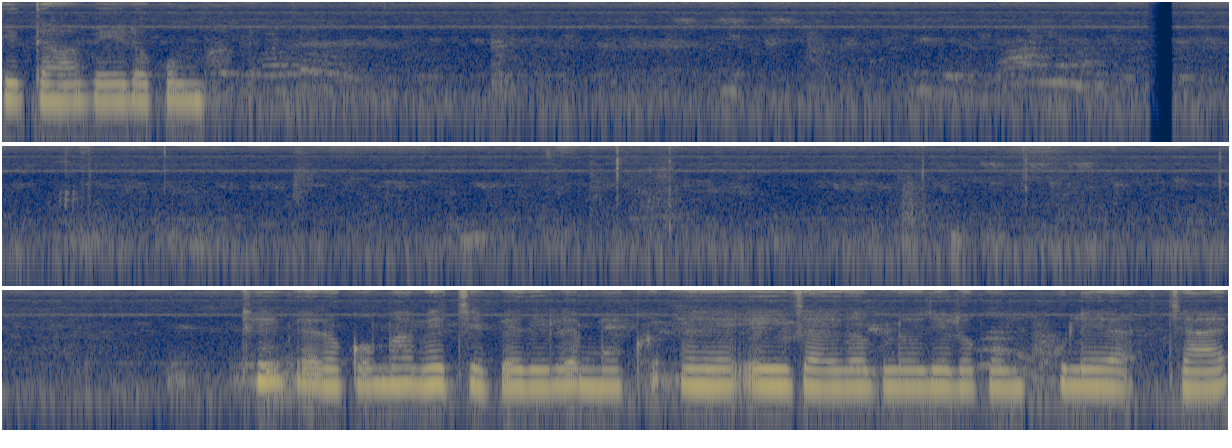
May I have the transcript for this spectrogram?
দিতে হবে এরকমভাবে। ঠিক এরকমভাবে চেপে দিলে মুখ এই জায়গাগুলো যেরকম ফুলে যায়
